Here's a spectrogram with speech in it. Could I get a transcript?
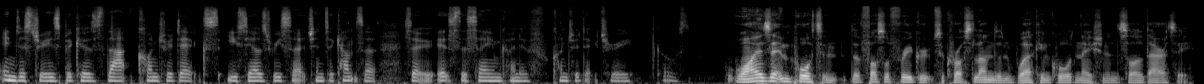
industries because that contradicts UCL's research into cancer. So it's the same kind of contradictory goals. Why is it important that fossil free groups across London work in coordination and solidarity?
